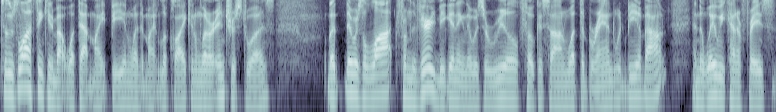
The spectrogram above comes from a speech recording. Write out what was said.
So there's a lot of thinking about what that might be and what it might look like and what our interest was. But there was a lot from the very beginning. There was a real focus on what the brand would be about, and the way we kind of phrased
